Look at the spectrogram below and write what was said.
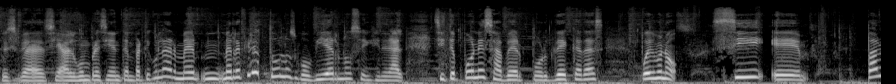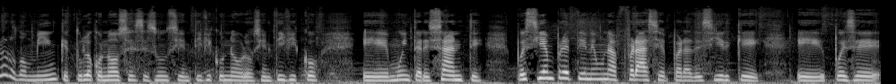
pues hacia algún presidente en particular, me, me refiero a todos los gobiernos en general. Si te pones a ver por décadas, pues bueno, sí... Eh, Pablo Rodomín, que tú lo conoces, es un científico, un neurocientífico eh, muy interesante, pues siempre tiene una frase para decir que, eh, pues, eh,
